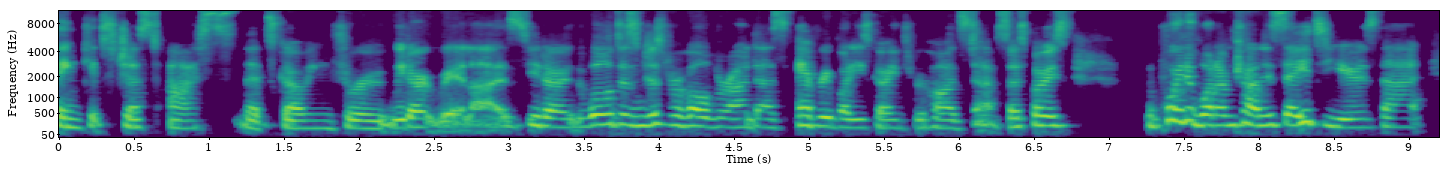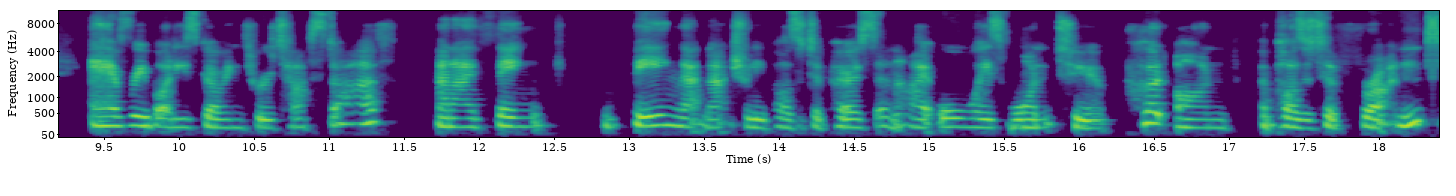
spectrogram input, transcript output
think it's just us that's going through. We don't realize, you know, the world doesn't just revolve around us. Everybody's going through hard stuff. So I suppose the point of what I'm trying to say to you is that everybody's going through tough stuff. And I think being that naturally positive person, I always want to put on a positive front,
